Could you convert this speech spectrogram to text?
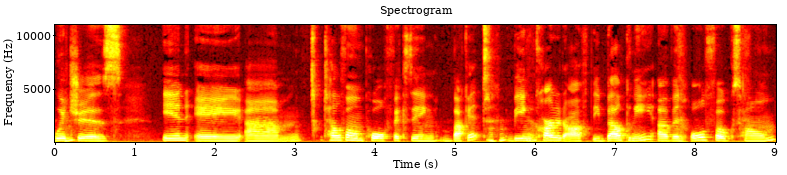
which is in a um, telephone pole fixing bucket, being carted off the balcony of an old folks' home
